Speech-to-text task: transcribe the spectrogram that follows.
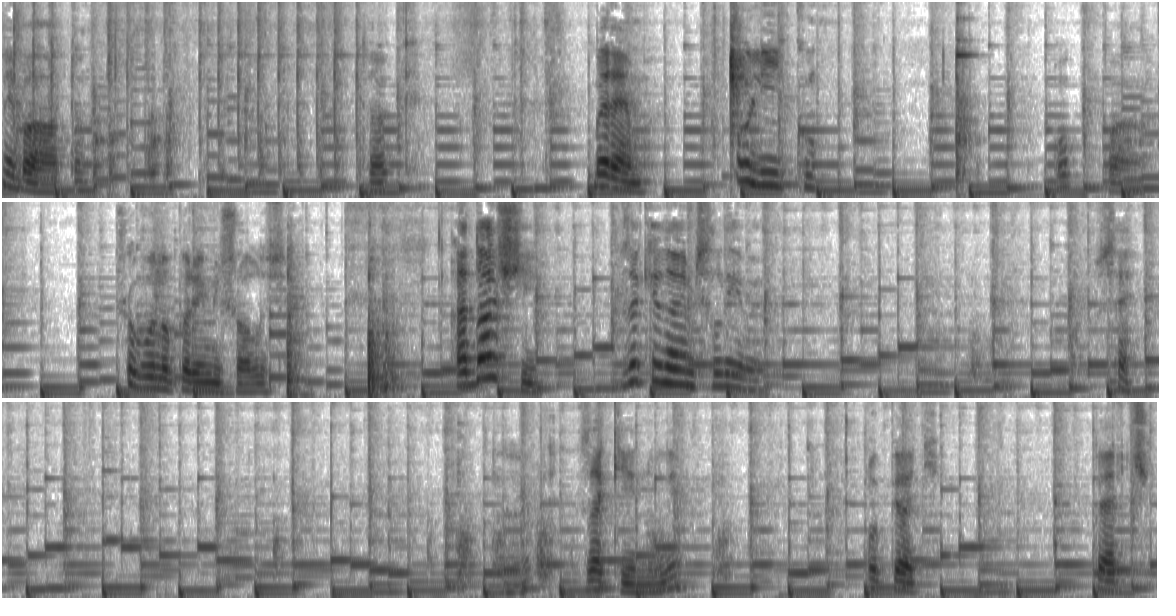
Небагато. Так. Беремо олійку. Опа. Щоб воно перемішалося. А далі закидаємо сливи. Все. Закинули. Опять перчик.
